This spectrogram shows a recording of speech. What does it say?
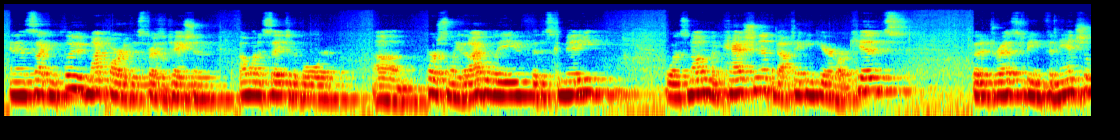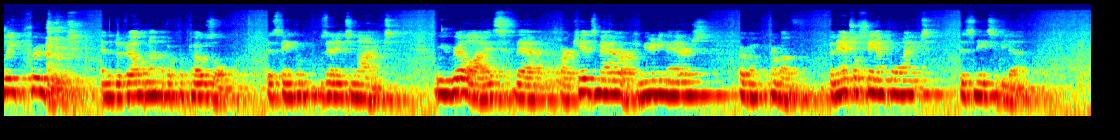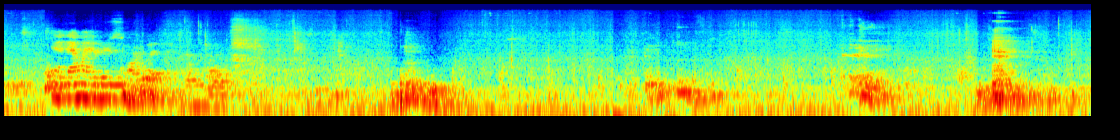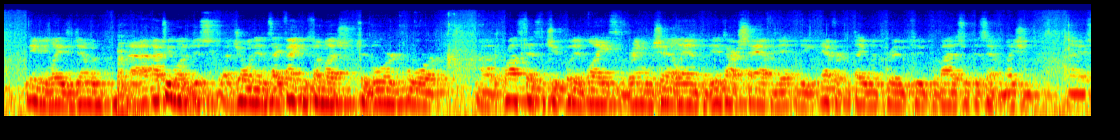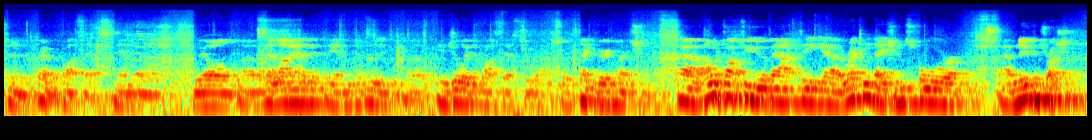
And as I conclude my part of this presentation, I want to say to the board um, personally that I believe that this committee was not only passionate about taking care of our kids, but addressed being financially prudent in the development of a proposal that's being presented tonight. We realize that our kids matter, our community matters. From, from a financial standpoint, this needs to be done. And now I introduce Mark Wood. Good evening, ladies and gentlemen. Uh, I too want to just uh, join in and say thank you so much to the board for uh, the process that you've put in place, for bringing Michelle in, for the entire staff and the, the effort that they went through to provide us with this information. Uh, It's been an incredible process, and uh, we all uh, got a lot out of it and really uh, enjoyed the process throughout. So thank you very much. Uh, I want to talk to you about the uh, recommendations for uh, new construction.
